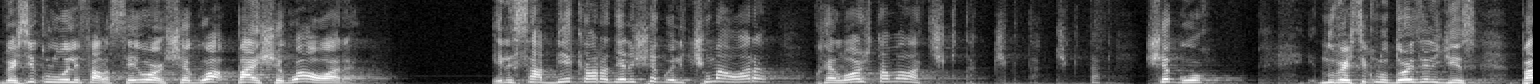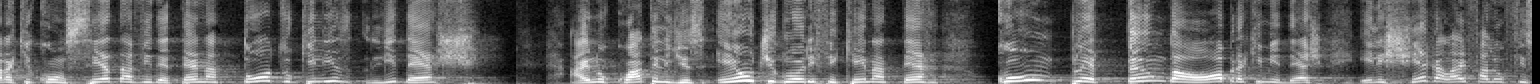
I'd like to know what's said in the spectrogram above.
Versículo 1 ele fala: Senhor, chegou a, Pai, chegou a hora. Ele sabia que a hora dele chegou. Ele tinha uma hora, o relógio estava lá, tic-tac, tic-tac, tic-tac. Chegou. no versículo 2 ele diz: Para que conceda a vida eterna a todos o que lhe, lhe deste. Aí no 4 ele diz: Eu te glorifiquei na terra, completando a obra que me deste. Ele chega lá e fala: Eu fiz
